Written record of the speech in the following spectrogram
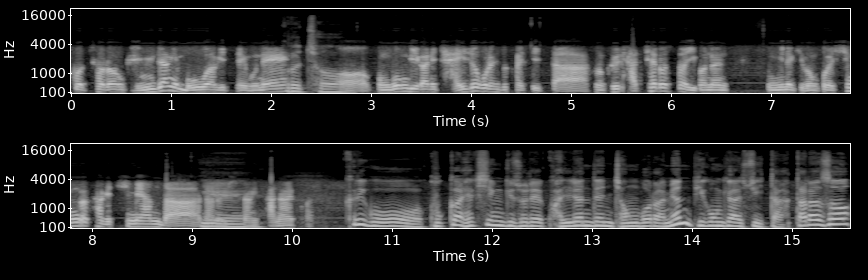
것처럼 굉장히 모호하기 때문에 그렇죠. 어, 공공기관이 자의적으로 해석할 수 있다. 그럼 그 자체로서 이거는 국민의 기본권을 심각하게 침해한다라는 예. 주장이 가능할 것 같습니다. 그리고 국가 핵심 기술에 관련된 정보라면 비공개할 수 있다. 따라서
